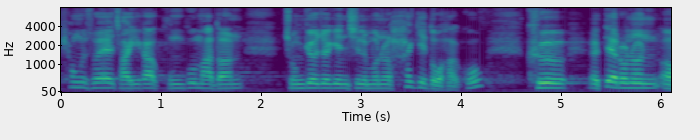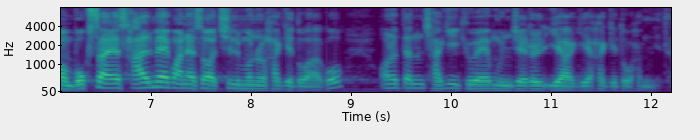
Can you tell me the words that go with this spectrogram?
평소에 자기가 궁금하던 종교적인 질문을 하기도 하고 그 때로는 어, 목사의 삶에 관해서 질문을 하기도 하고 어느 때는 자기 교회 문제를 이야기하기도 합니다.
